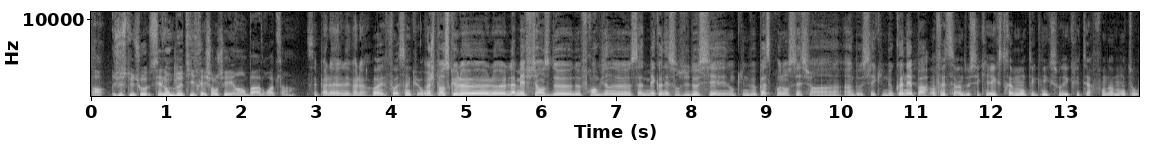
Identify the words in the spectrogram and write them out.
Alors, juste une chose, c'est le nombre de titres échangés hein, en bas à droite là. C'est pas les, les valeurs. Ouais, fois 5 euros. Moi, je pense que le- le- la méfiance de, de Franck vient de sa méconnaissance du dossier. Donc, il ne veut pas se prononcer sur un, un dossier qu'il ne connaît pas. En fait, c'est un dossier qui est extrêmement technique sur des critères fondamentaux,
